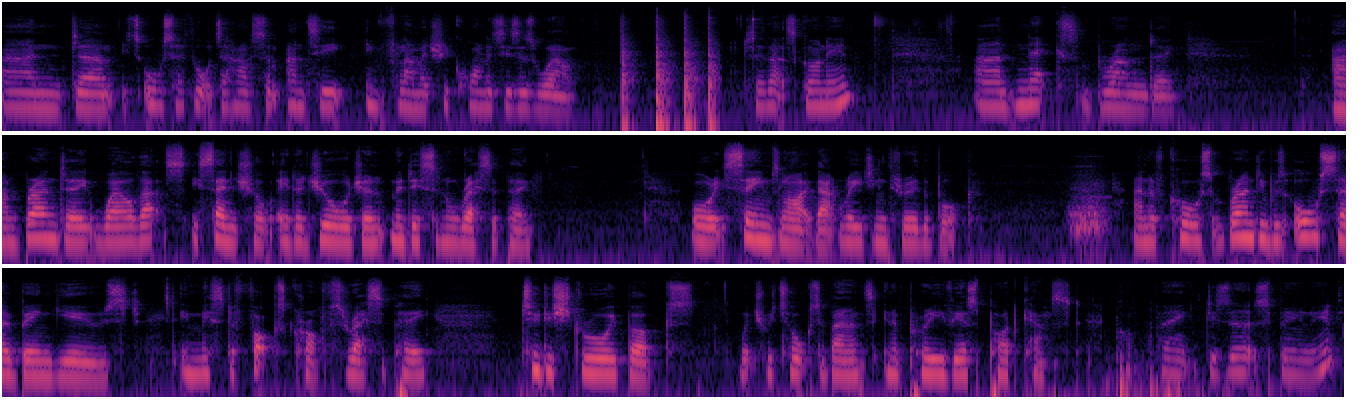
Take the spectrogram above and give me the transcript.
and um, it's also thought to have some anti inflammatory qualities as well. So that's gone in. And next, brandy. And brandy, well, that's essential in a Georgian medicinal recipe, or it seems like that reading through the book. And of course, brandy was also being used in Mr. Foxcroft's recipe to destroy bugs which we talked about in a previous podcast. Pop a dessert spoon in.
